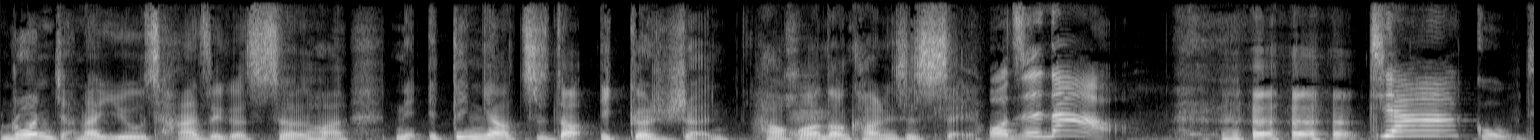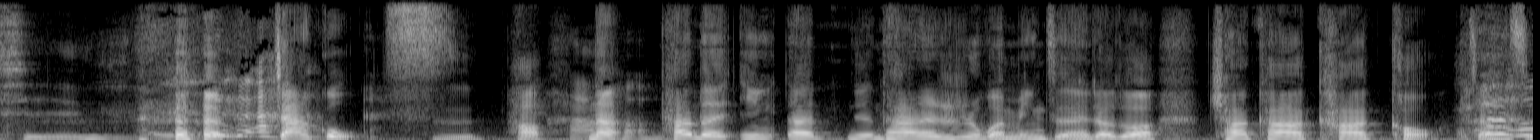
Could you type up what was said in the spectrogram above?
如果你讲到 U 叉这个色的话，你一定要知道一个人。好，黄董考你是谁？我知道，加古词，加古茨。好，那他的英呃，他的日文名字呢叫做 Chaka Kako，这样子。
